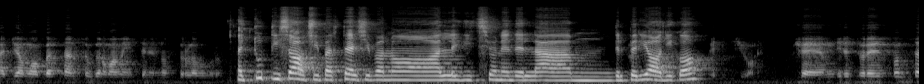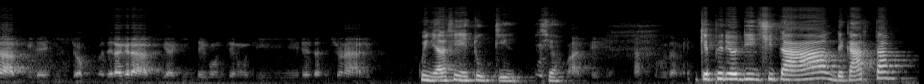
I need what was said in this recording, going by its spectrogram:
agiamo abbastanza autonomamente nel nostro lavoro. E tutti i soci partecipano all'edizione della, del periodico? c'è un direttore responsabile, chi si occupa della grafica, chi dei contenuti redazionali. Quindi alla fine tutti? Tutti quanti, sì, assolutamente. Che periodicità ha De Carta?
